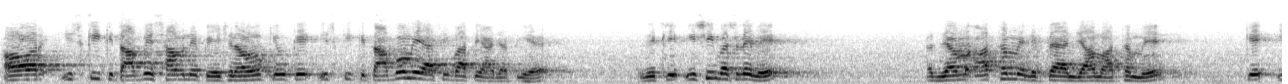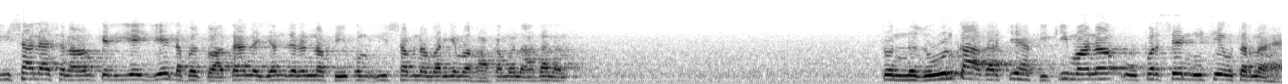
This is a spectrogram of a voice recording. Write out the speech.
اور اس کی کتابیں سامنے پیش نہ ہوں، کیونکہ اس کی کتابوں میں ایسی باتیں آ جاتی ہیں۔ دیکھیے، اسی مسئلے میں انجام آتم میں لکھتا ہے، انجام آتم میں کہ عیسیٰ علیہ السلام کے لیے یہ لفظ تو آتا ہے ین جلن فیکم عیسب نہ مریم حاکمن عدلن تو نزول کا اگرچہ حقیقی معنی اوپر سے نیچے اترنا ہے،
